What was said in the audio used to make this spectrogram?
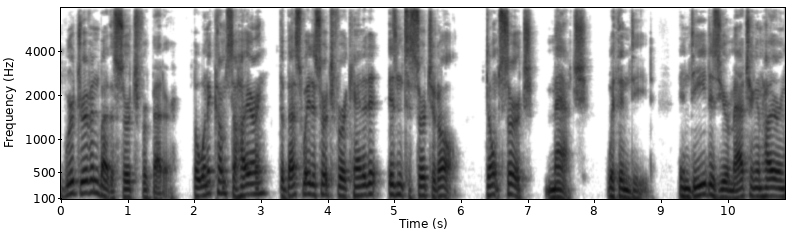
We're driven by the search for better. But when it comes to hiring, the best way to search for a candidate isn't to search at all. Don't search, match with Indeed. Indeed is your matching and hiring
